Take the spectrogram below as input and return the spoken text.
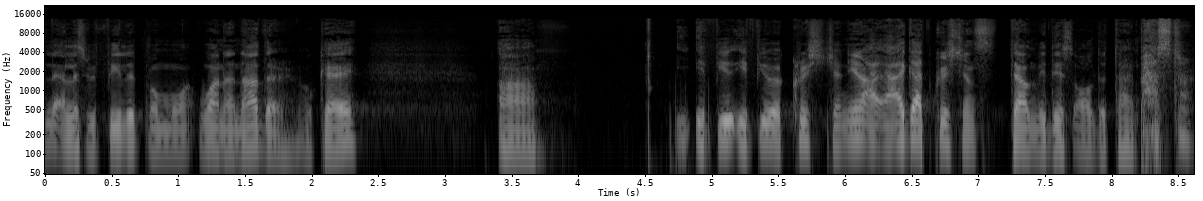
unless we feel it from one another, okay? Uh, if, you, if you're a Christian, you know, I, I got Christians tell me this all the time Pastor,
